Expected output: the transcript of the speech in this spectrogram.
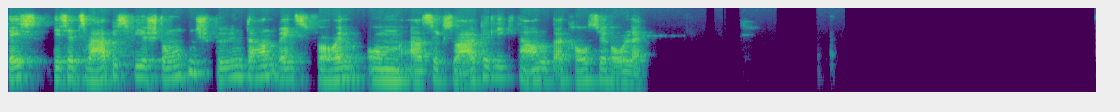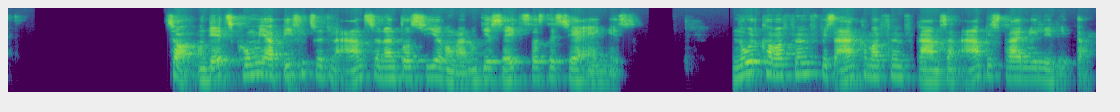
Das, diese zwei bis vier Stunden spielen dann, wenn es vor allem um ein Sexualdelikt handelt, eine große Rolle. So, und jetzt komme ich ein bisschen zu den einzelnen Dosierungen und ihr seht, dass das sehr eng ist. 0,5 bis 1,5 Gramm sind 1 bis 3 Milliliter.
